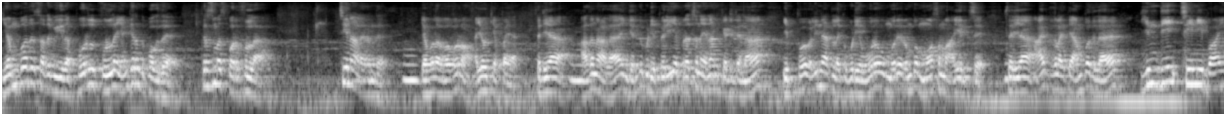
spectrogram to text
எண்பது சதவீத பொருள் ஃபுல்லாக எங்கேருந்து போகுது? கிறிஸ்மஸ் பொருள் ஃபுல்லாக சீனால இருந்து எவ்வளோ விவரம்? அயோக்கிய பைய சரியா? அதனால இங்கே இருக்கக்கூடிய பெரிய பிரச்சனை என்னன்னு கேட்டுட்டேன்னா இப்போ வெளிநாட்டில் இருக்கக்கூடிய உறவு முறை ரொம்ப மோசமாக ஆயிருச்சு. சரியா? ஆயிரத்தி தொள்ளாயிரத்தி ஐம்பதுல இந்தி சீனி பாய்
